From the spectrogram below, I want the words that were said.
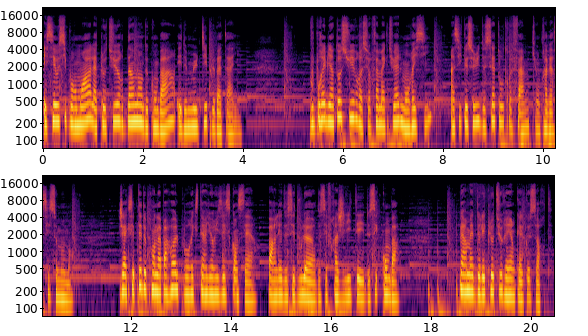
Et c'est aussi pour moi la clôture d'un an de combat et de multiples batailles. Vous pourrez bientôt suivre sur Femme Actuelle mon récit, ainsi que celui de sept autres femmes qui ont traversé ce moment. J'ai accepté de prendre la parole pour extérioriser ce cancer, parler de ses douleurs, de ses fragilités, de ses combats, permettre de les clôturer en quelque sorte,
